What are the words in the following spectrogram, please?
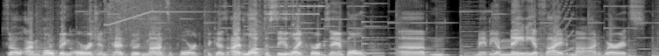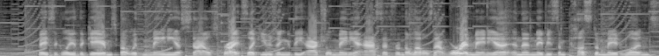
So I'm hoping Origins has good mod support, because I'd love to see, like, for example, uh, maybe a Mania-fied mod, where it's basically the games, but with Mania-style sprites, like using the actual Mania assets from the levels that were in Mania, and then maybe some custom-made ones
